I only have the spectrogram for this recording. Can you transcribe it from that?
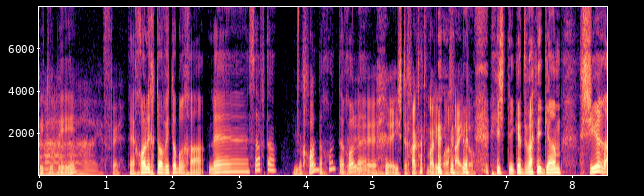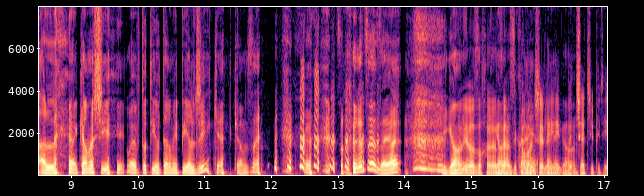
B2B. אה, יפה. אתה יכול לכתוב איתו ברכה לסבתא, נכון. נכון? אתה יכול... אה, אשתך כתבה לי ברכה איתו. אשתי כתבה לי גם שיר על כמה שהיא אוהבת אותי יותר מ-PLG, כן, גם זה. זוכר את זה? זה היה היגאון. אני לא זוכר את זה, הזיכרון שלי. בצ'אט GPT.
